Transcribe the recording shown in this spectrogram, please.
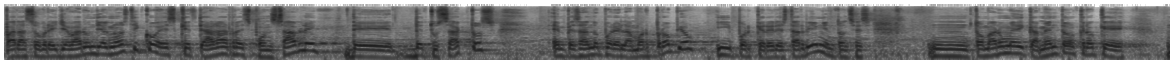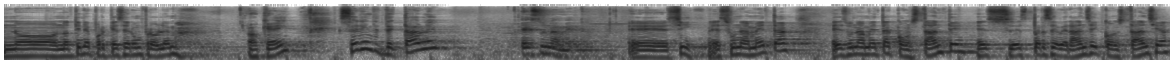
para sobrellevar un diagnóstico es que te hagas responsable de, de tus actos empezando por el amor propio y por querer estar bien. Entonces, mm, tomar un medicamento creo que no, no tiene por qué ser un problema. Ok. Ser indetectable es una meta. Eh, sí, es una meta, es una meta constante, es, es, perseverancia y constancia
